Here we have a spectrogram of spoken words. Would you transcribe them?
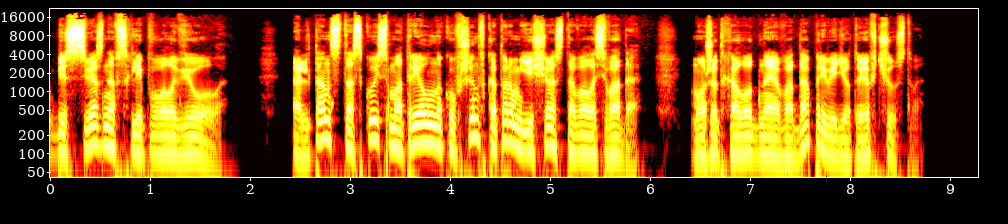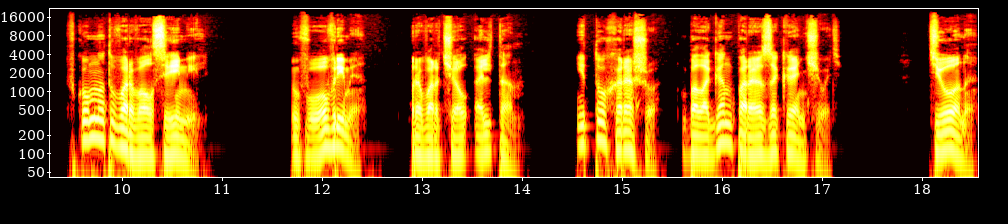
Бессвязно всхлипывала Виола. Альтан с тоской смотрел на кувшин, в котором еще оставалась вода. Может, холодная вода приведет ее в чувство. В комнату ворвался Эмиль. «Вовремя!» — проворчал Альтан. «И то хорошо, балаган пора заканчивать». «Тиона,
